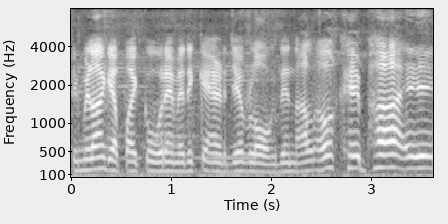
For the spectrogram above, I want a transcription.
ਤੇ ਮਿਲਾਂਗੇ ਆਪਾਂ ਇੱਕ ਹੋਰ ਐਵੇਂ ਦੇ ਘੈਂਟ ਜਿਹੇ ਵਲੌਗ ਦੇ ਨਾਲ। ਓਕੇ ਬਾਏ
